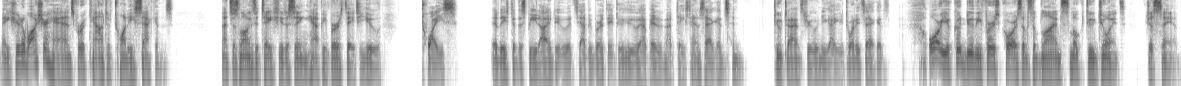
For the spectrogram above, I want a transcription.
make sure to wash your hands for a count of 20 seconds. That's as long as it takes you to sing happy birthday to you twice. at least at the speed I do. It's happy birthday to you. Happy, and that takes 10 seconds and two times through, and you got your 20 seconds. Or you could do the first course of Sublime Smoke Two Joints. Just saying.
